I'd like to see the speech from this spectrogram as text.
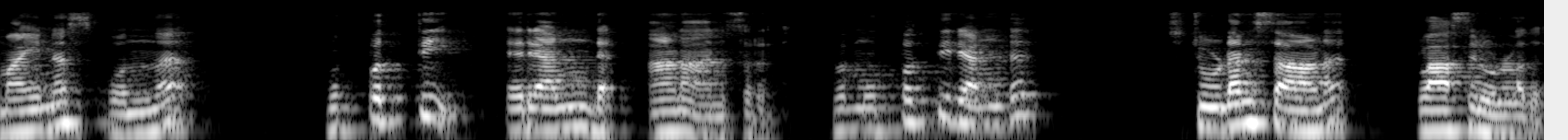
മൈനസ് ഒന്ന് മുപ്പത്തി രണ്ട് ആണ് ആൻസർ അപ്പൊ മുപ്പത്തി രണ്ട് സ്റ്റുഡൻസ് ആണ് ക്ലാസ്സിലുള്ളത്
